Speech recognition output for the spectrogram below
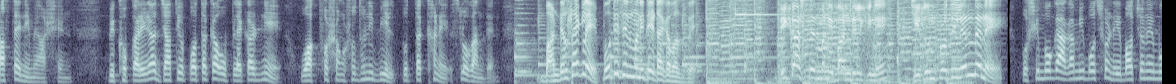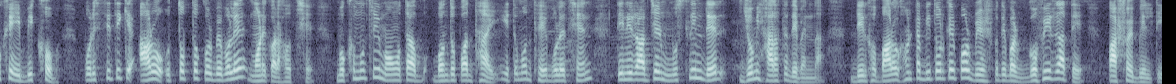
রাস্তায় নেমে আসেন। বিক্ষোভকারীরা জাতীয় পতাকা ও প্ল্যাকার্ড নিয়ে ওয়াকফ সংশোধনী বিল প্রত্যাখ্যানে স্লোগান দেন। বান্ডেল থাকলে প্রতি সেনমানিতে টাকা বাঁচবে। বিকাশ সেনমানি বান্ডিল কিনে জিতুন প্রতি লেনদেনে। পশ্চিমবঙ্গে আগামী বছর নির্বাচনের মুখে এই বিক্ষোভ পরিস্থিতিকে আরও উত্তপ্ত করবে বলে মনে করা হচ্ছে। মুখ্যমন্ত্রী মমতা বন্দ্যোপাধ্যায় ইতিমধ্যে বলেছেন, তিনি রাজ্যের মুসলিমদের জমি হারাতে দেবেন না। দীর্ঘ বারো ঘণ্টা বিতর্কের পর বৃহস্পতিবার গভীর রাতে পাশ হয় বিলটি।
